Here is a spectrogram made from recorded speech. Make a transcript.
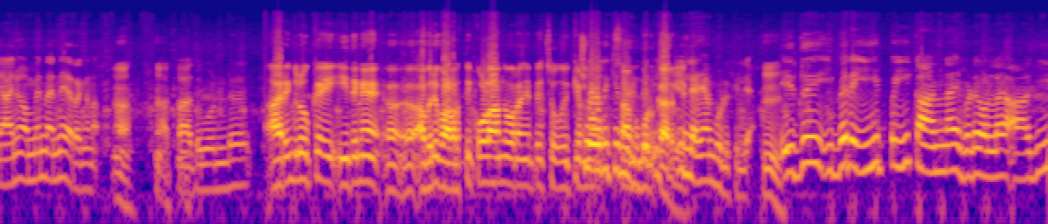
ഞാനും അമ്മയും തന്നെ ഇറങ്ങണം. അപ്പൊ അതുകൊണ്ട് ആരെങ്കിലും ഒക്കെ ഇതിനെ അവർ വളർത്തിക്കോളാന്ന് പറഞ്ഞിട്ട് ചോദിക്കുന്നുണ്ട്. ഇല്ല ഞാൻ കൊടുക്കില്ല. ഇത് ഇവരെ ഈ ഇപ്പൊ ഈ കാണുന്ന ഇവിടെ ഉള്ള ഈ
